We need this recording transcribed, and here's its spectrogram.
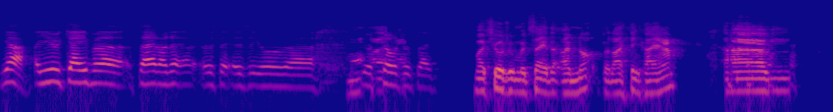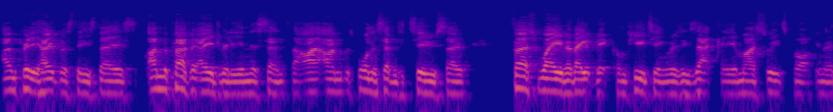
Yeah, are you a gamer, Ben? I don't, is it is it your uh, your children play? My children would say that I'm not, but I think I am. Um, I'm pretty hopeless these days. I'm the perfect age, really, in the sense that I, I was born in '72, so first wave of 8-bit computing was exactly in my sweet spot. You know,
